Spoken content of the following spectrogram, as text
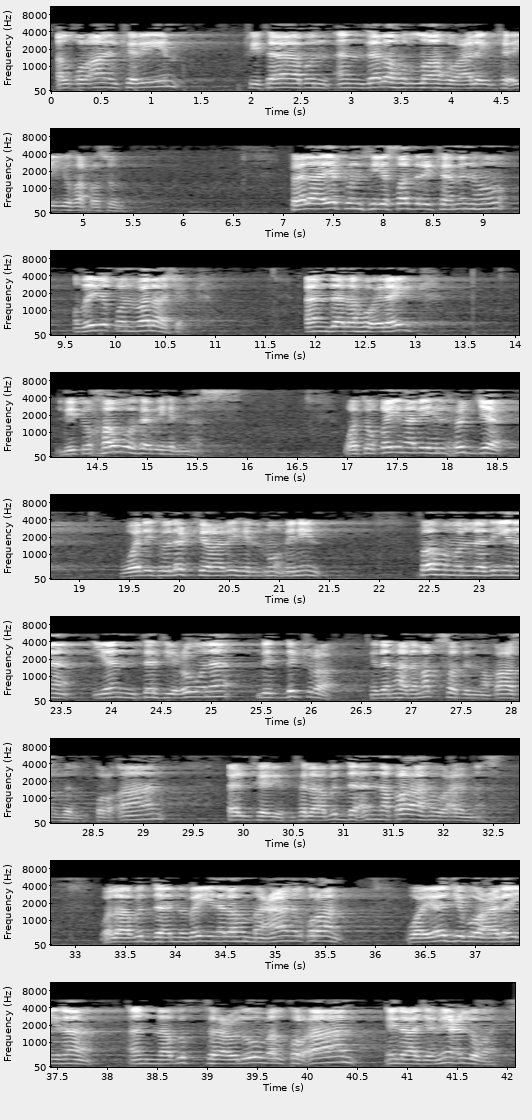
القرآن الكريم كتاب أنزله الله عليك أيها الرسول. فلا يكن في صدرك منه ضيق ولا شك. أنزله إليك لتخوف به الناس وتقيم به الحجة ولتذكر به المؤمنين فهم الذين ينتفعون بالذكرى إذا هذا مقصد من مقاصد القرآن الكريم فلا بد أن نقرأه على الناس ولا بد أن نبين لهم معاني القرآن. ويجب علينا أن نبث علوم القرآن إلى جميع اللغات.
